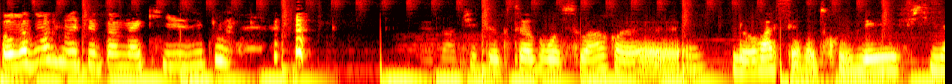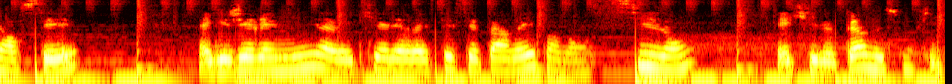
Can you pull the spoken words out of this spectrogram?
Heureusement que je m'étais pas maquillée du coup. Le 28 octobre au soir, euh, Laura s'est retrouvée fiancée avec Jérémy, avec qui elle est restée séparée pendant six ans et qui est le père de son fils.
